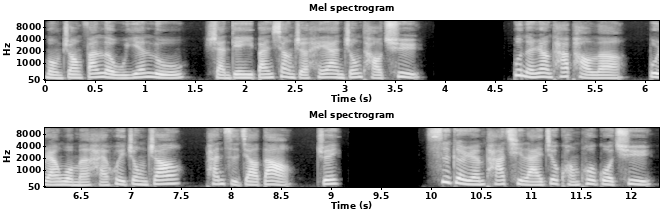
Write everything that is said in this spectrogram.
猛撞翻了无烟炉，闪电一般向着黑暗中逃去。不能让他跑了，不然我们还会中招。潘子叫道：“追！”四个人爬起来就狂破过去，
